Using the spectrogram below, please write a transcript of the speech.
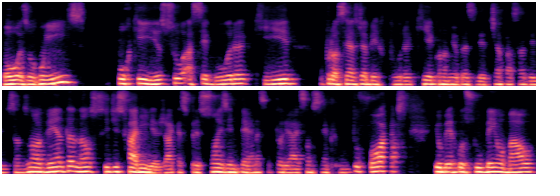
boas ou ruins, porque isso assegura que o processo de abertura que a economia brasileira tinha passado desde os anos 90 não se desfaria, já que as pressões internas setoriais são sempre muito fortes e o Mercosul, bem ou mal,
